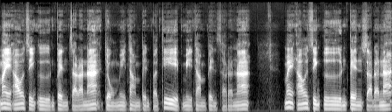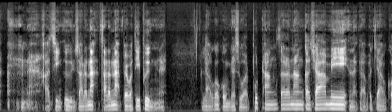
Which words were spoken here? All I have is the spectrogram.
ไม่เอาสิ่งอื่นเป็นสารณะ จงมีธรรมเป็นประทีปมีธรรมเป็นสารณะ ไม่เอาสิ่งอื่นเป็นสารณะนะค่ะสิ่งอื่นสารณะสารณะแปลว่าที่พึ่งนะ เราก็คงจะสวดพุทธังสารนังคชามินะครับพระเจ้าก็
